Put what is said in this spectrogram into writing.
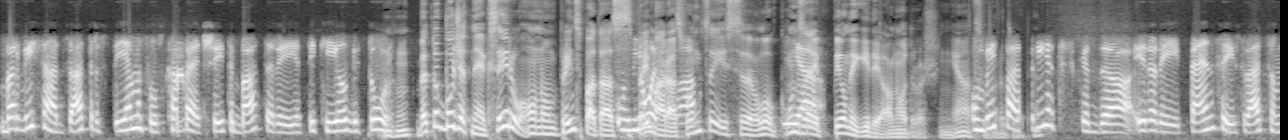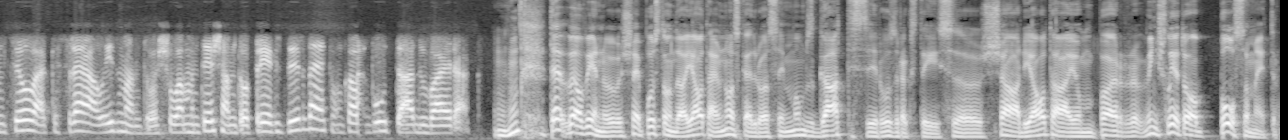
var visādus atrast iemeslus, kāpēc šī baterija tik ilgi tur. Mm -hmm. Bet, nu, budžetnieks ir un, un principā tās un primārās labi. funkcijas, lūk, kundzei jā. pilnīgi ideāli nodrošina. Jā, un vispār prieks, ka uh, ir arī pensijas vecuma cilvēki, kas reāli izmanto šo. Man tiešām to prieks dzirdēt un kaut būtu tādu vairāk. Mm -hmm. Te vēl vienu šai pusstundā jautājumu noskaidrosim. Mums Gatis ir uzrakstījis uh, šādu jautājumu par viņš lieto pulsometru.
